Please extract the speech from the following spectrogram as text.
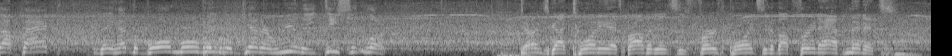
got back, they had the ball moving to get a really decent look. Dunn's got 20. That's Providence's first points in about three and a half minutes.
